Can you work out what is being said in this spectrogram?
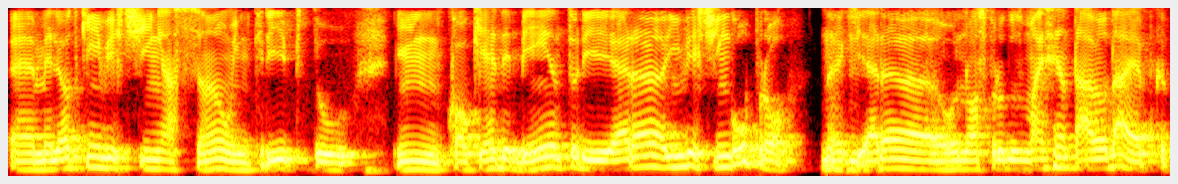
é melhor do que investir em ação, em cripto, em qualquer debenture, era investir em GoPro né, que era o nosso produto mais rentável da época.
